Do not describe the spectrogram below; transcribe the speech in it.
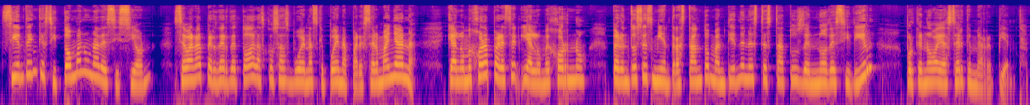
sienten que si toman una decisión, se van a perder de todas las cosas buenas que pueden aparecer mañana, que a lo mejor aparecen y a lo mejor no, pero entonces mientras tanto mantienen este estatus de no decidir porque no vaya a ser que me arrepienta.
